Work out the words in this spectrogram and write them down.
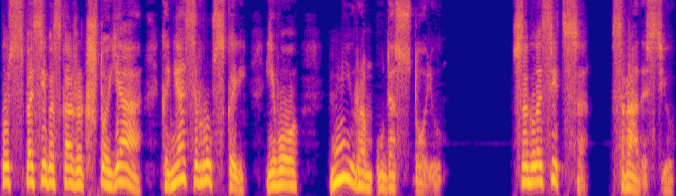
Пусть спасибо скажет, что я, князь русской, его миром удостою. Согласится с радостью.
